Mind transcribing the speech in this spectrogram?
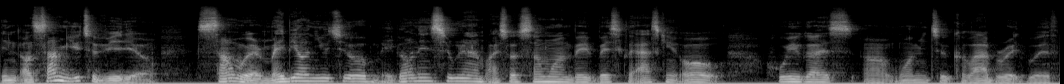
in on some YouTube video, somewhere, maybe on YouTube, maybe on Instagram, I saw someone ba basically asking, "Oh, who you guys uh, want me to collaborate with?"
